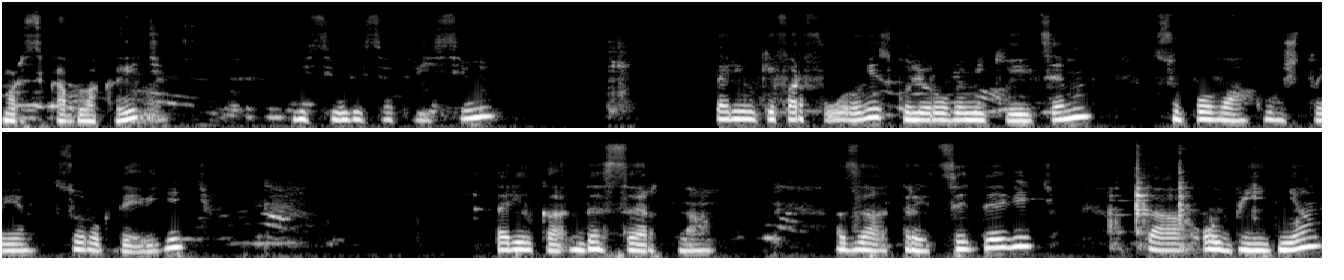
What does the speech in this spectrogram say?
морська блакить 88. Тарілки фарфорові з кольоровими кільцями. Супова коштує 49. Тарілка десертна за 39 та обідня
